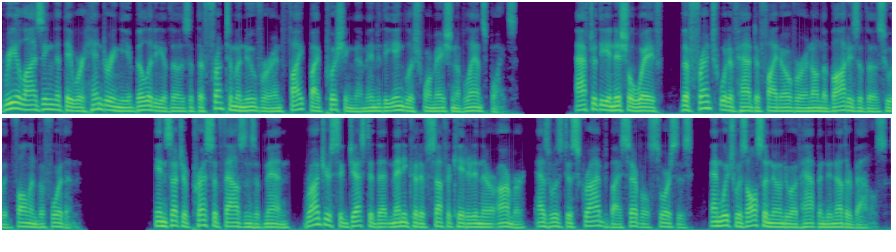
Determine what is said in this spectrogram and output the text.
realizing that they were hindering the ability of those at the front to maneuver and fight by pushing them into the English formation of lance points. After the initial wave, the French would have had to fight over and on the bodies of those who had fallen before them. In such a press of thousands of men, Rogers suggested that many could have suffocated in their armor, as was described by several sources, and which was also known to have happened in other battles.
